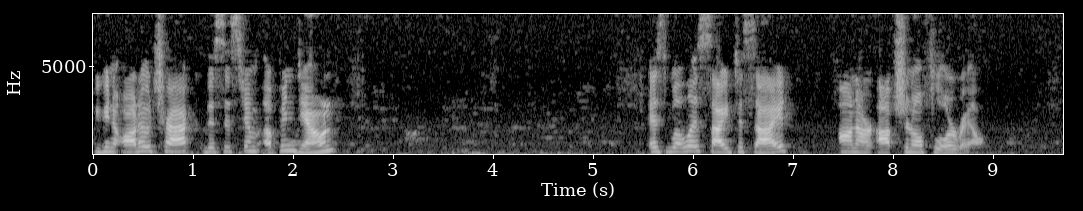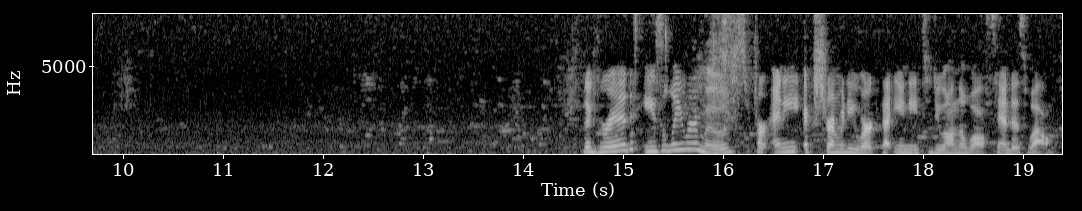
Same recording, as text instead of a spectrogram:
You can auto track the system up and down as well as side to side on our optional floor rail. The grid easily removes for any extremity work that you need to do on the wall stand as well.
